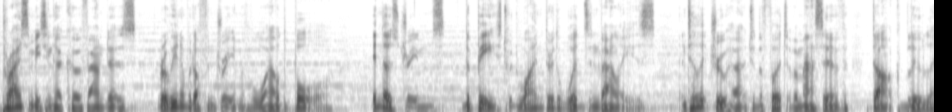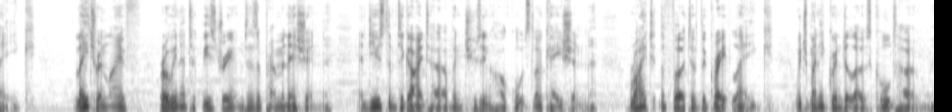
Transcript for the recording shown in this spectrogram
Prior to meeting her co founders, Rowena would often dream of a wild boar. In those dreams, the beast would wind through the woods and valleys until it drew her to the foot of a massive, dark blue lake. Later in life, Rowena took these dreams as a premonition and used them to guide her when choosing Hogwarts' location, right at the foot of the Great Lake, which many Grindylows called home.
